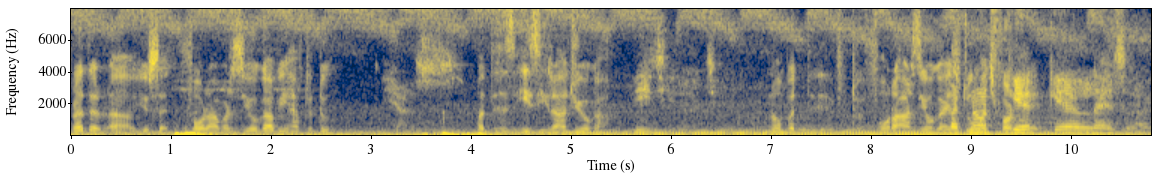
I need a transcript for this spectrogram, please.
brother, uh, you said four hours yoga we have to do, Yes, but this is easy Raj yoga. easy Raj. No, but if to four hours yoga is But too not much for me. care, careless Raj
